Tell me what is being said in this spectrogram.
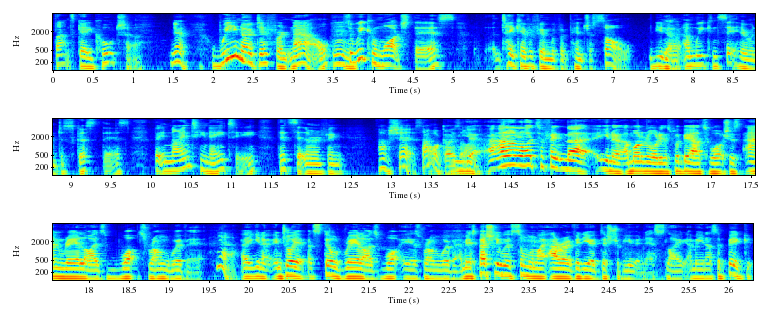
that's gay culture. Yeah. We know different now, Mm. so we can watch this, take everything with a pinch of salt, you know, and we can sit here and discuss this. But in 1980, they'd sit there and think, oh shit, is that what goes on? Yeah, and I'd like to think that you know a modern audience would be able to watch this and realize what's wrong with it. Yeah. Uh, you know, enjoy it, but still realize what is wrong with it. I mean, especially with someone like Arrow Video distributing this. Like, I mean, that's a big.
